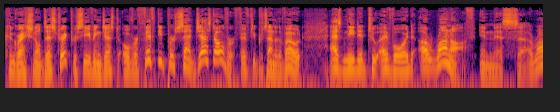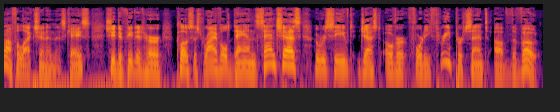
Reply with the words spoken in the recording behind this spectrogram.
congressional district, receiving just over 50%, just over 50% of the vote, as needed to avoid a runoff in this, uh, a runoff election in this case. She defeated her closest rival, Dan Sanchez, who received just over 43% of the vote.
